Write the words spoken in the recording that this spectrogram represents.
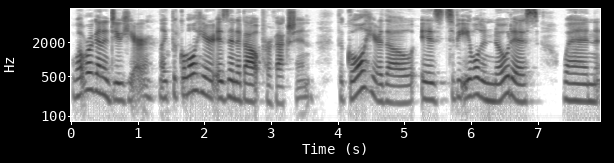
what we're going to do here like the goal here isn't about perfection the goal here, though, is to be able to notice when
